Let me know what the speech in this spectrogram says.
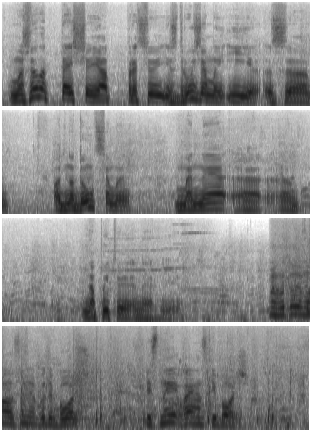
Можливо, те, що я працюю із друзями і з е, однодумцями, мене е, е, напитує енергією. Ми готуємо сьогодні буде борщ, пісний веганський борщ.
